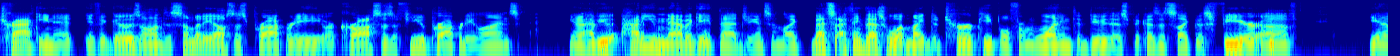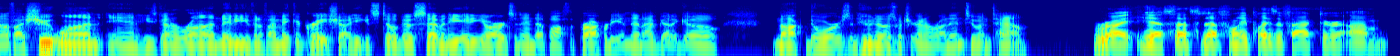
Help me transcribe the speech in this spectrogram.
tracking it. If it goes onto somebody else's property or crosses a few property lines you know have you how do you navigate that jansen? Like that's i think that's what might deter people from wanting to do this because it's like this fear hmm. of you know if i shoot one and he's going to run maybe even if i make a great shot he could still go 70 80 yards and end up off the property and then i've got to go knock doors and who knows what you're going to run into in town Right. Yes, that's definitely plays a factor. Um,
